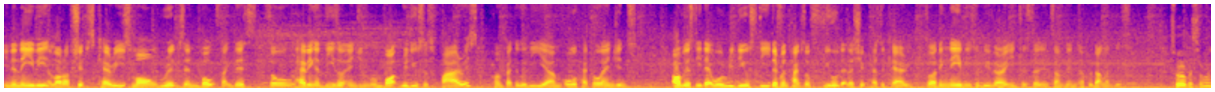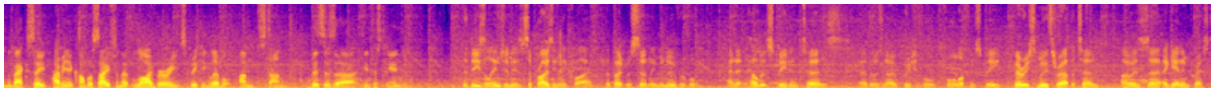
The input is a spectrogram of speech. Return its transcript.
In the Navy, a lot of ships carry small ribs and bolts like this. So having a diesel engine on board reduces fire risk compared to the um, old petrol engines. Obviously that will reduce the different types of fuel that the ship has to carry. So I think navies would be very interested in something, a product like this. Two of us are in the back seat having a conversation at library speaking level. I'm stunned. This is an interesting engine. The diesel engine is surprisingly quiet. The boat was certainly manoeuvrable and it held its speed in turns. Uh, there was no appreciable fall off in speed. Very smooth throughout the turn. I was uh, again impressed.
